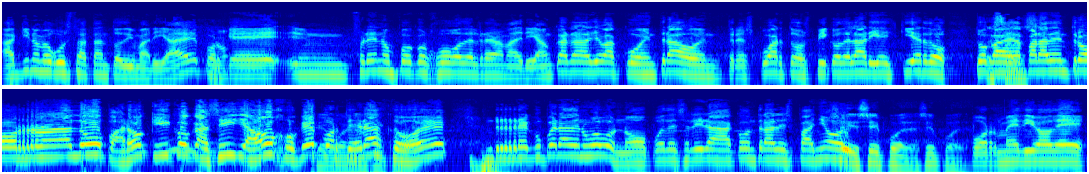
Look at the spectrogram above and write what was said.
Aquí no me gusta tanto Di María, ¿eh? porque mm, frena un poco el juego del Real Madrid. Aunque ahora la lleva coentrado en tres cuartos, pico del área izquierdo, toca es. para adentro Ronaldo, paró Kiko Casilla, ojo, qué, Qué bueno, porterazo, ¿eh? Recupera de nuevo, no, puede salir a contra el español. Sí, sí puede, sí puede. Por medio de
